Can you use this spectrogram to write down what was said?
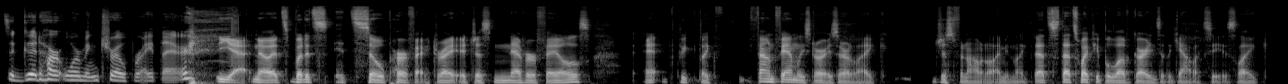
It's a good heartwarming trope right there. Yeah, no, it's but it's it's so perfect, right? It just never fails. Like found family stories are like just phenomenal. I mean, like that's that's why people love Guardians of the Galaxy. Is like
